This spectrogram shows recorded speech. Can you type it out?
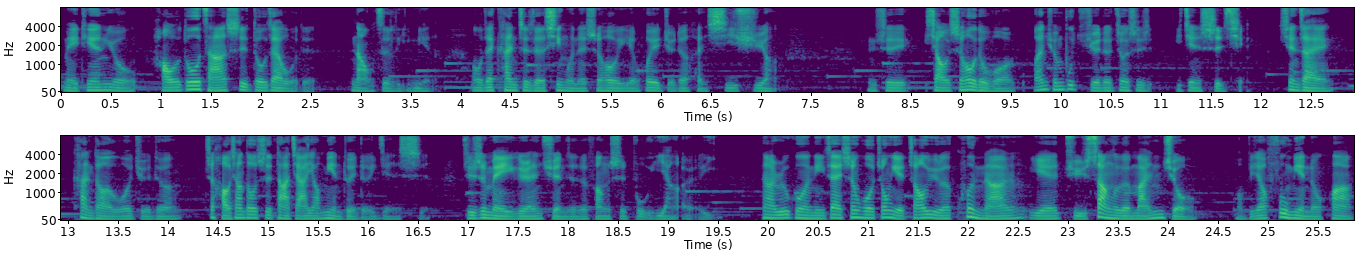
每天有好多杂事都在我的脑子里面。我在看这则新闻的时候，也会觉得很唏嘘啊。就是小时候的我完全不觉得这是一件事情，现在。看到，我觉得这好像都是大家要面对的一件事，只是每一个人选择的方式不一样而已。那如果你在生活中也遭遇了困难，也沮丧了蛮久，哦，比较负面的话，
